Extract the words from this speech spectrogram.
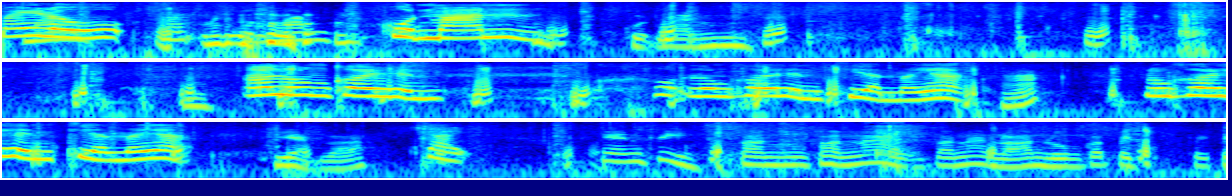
ไม่รู้ ไม่รู้ขุดมัน ขุดมันอะลุงเคยเห็นลุงเคยเห็นเขียนไหมอะฮะลุงเคยเห็นเขียนไหมอะเขียดเหรอ ใช่ เห็นสิตอนตอนหน้าตอนหน้าร้อนลุงก็ไปไปไป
